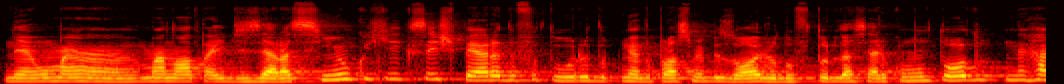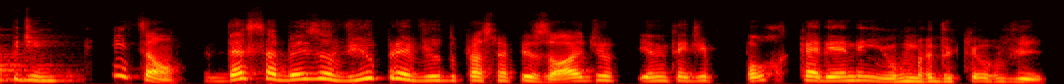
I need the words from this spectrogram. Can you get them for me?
né, uma, uma nota aí de 0 a 5 e o que, que você espera do futuro, do, né, do próximo episódio, ou do futuro da série como um todo, né, rapidinho. Então, dessa vez eu vi o preview do próximo episódio e eu não entendi porcaria nenhuma do que eu vi.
